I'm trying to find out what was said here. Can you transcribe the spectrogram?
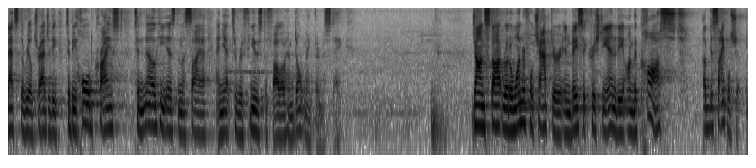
That's the real tragedy to behold Christ, to know He is the Messiah, and yet to refuse to follow Him. Don't make their mistake. John Stott wrote a wonderful chapter in Basic Christianity on the cost of discipleship.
